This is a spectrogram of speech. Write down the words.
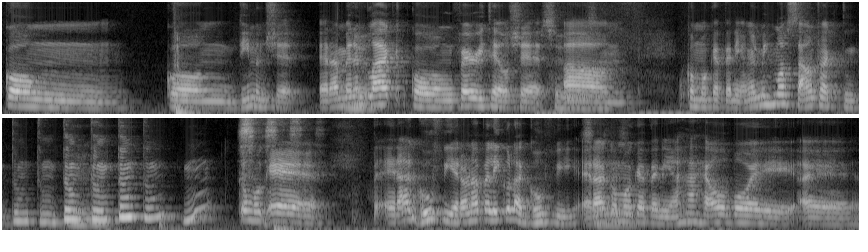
con, con Demon Shit. Era Men in. Black con Fairy Tale Shit. Sí, sí, Um, Como que tenían el mismo soundtrack. Tum, tum, tum, tum, tum, tum, tum, mm. Como que era goofy, era una película goofy. Era Sí, como que tenías a Hellboy eh,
